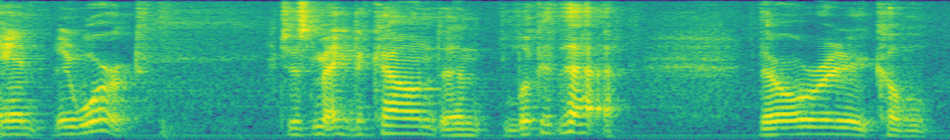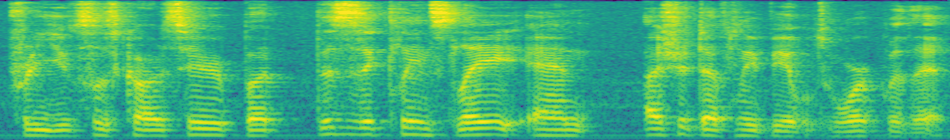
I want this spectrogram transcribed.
And it worked. Just make an account and look at that. There are already a couple pretty useless cards here, but this is a clean slate and I should definitely be able to work with it.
